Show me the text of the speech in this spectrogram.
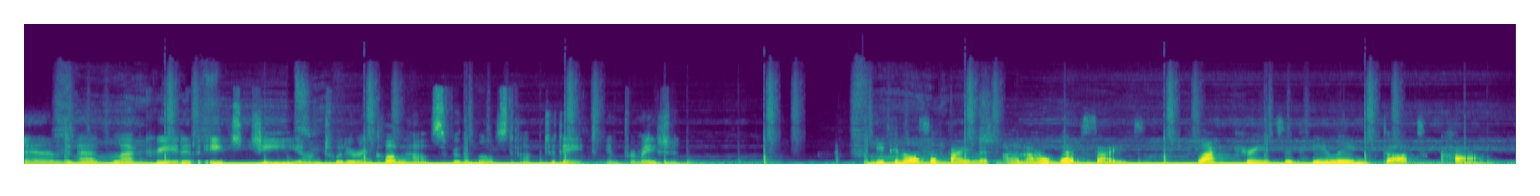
and at Black Creative HG on Twitter and Clubhouse for the most up to date information. You can also find us on our website, blackcreativehealing.com.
